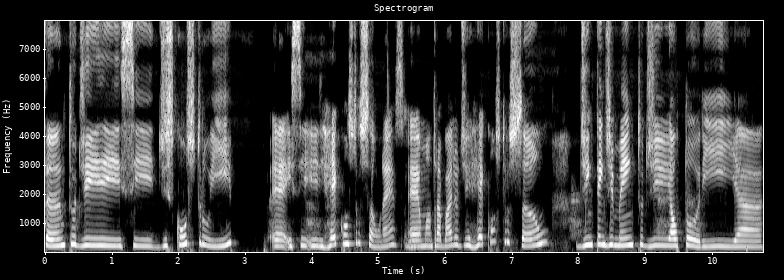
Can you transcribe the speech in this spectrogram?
tanto de se desconstruir é, e, se, e reconstrução, né? Sim. É um trabalho de reconstrução de entendimento de autoria,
